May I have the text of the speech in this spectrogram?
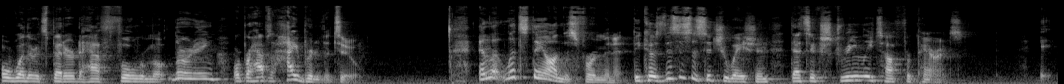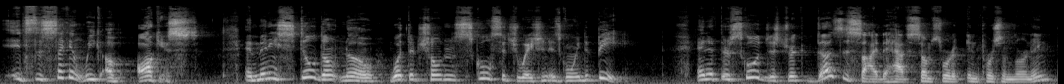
or whether it's better to have full remote learning or perhaps a hybrid of the two. And let, us stay on this for a minute because this is a situation that's extremely tough for parents. It's the second week of August and many still don't know what their children's school situation is going to be. And if their school district does decide to have some sort of in person learning,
